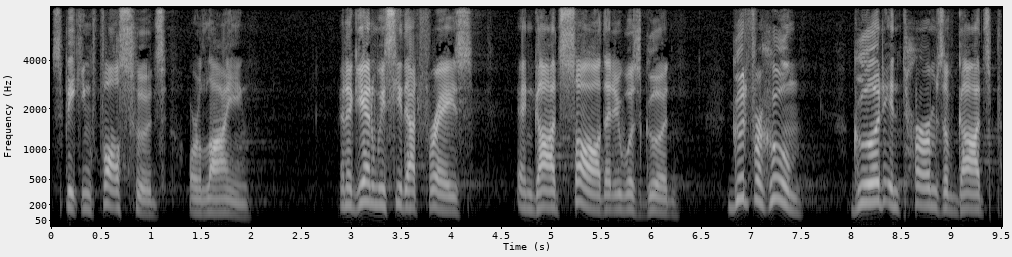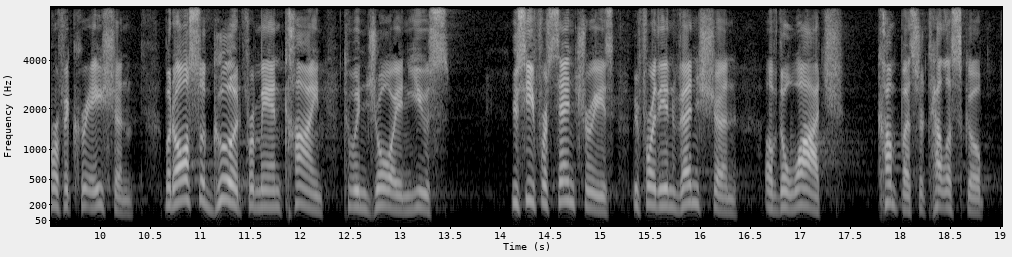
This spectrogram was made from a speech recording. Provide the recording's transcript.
speaking falsehoods or lying. And again, we see that phrase, and God saw that it was good. Good for whom? Good in terms of God's perfect creation, but also good for mankind to enjoy and use. You see, for centuries before the invention of the watch, compass, or telescope,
